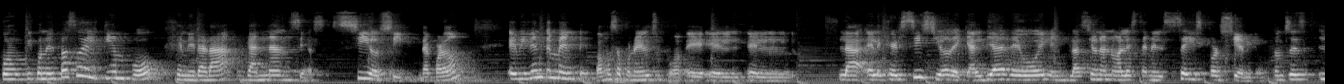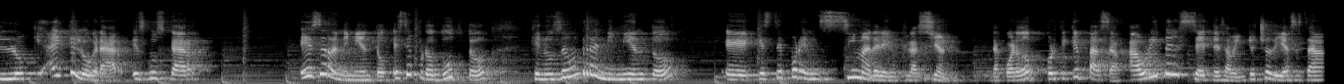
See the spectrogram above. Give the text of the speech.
Con, que con el paso del tiempo generará ganancias, sí o sí, ¿de acuerdo? Evidentemente, vamos a poner el, el, el ejercicio de que al día de hoy la inflación anual está en el 6%. Entonces, lo que hay que lograr es buscar ese rendimiento, ese producto que nos dé un rendimiento eh, que esté por encima de la inflación, ¿de acuerdo? Porque ¿qué pasa? Ahorita el CETES a 28 días está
